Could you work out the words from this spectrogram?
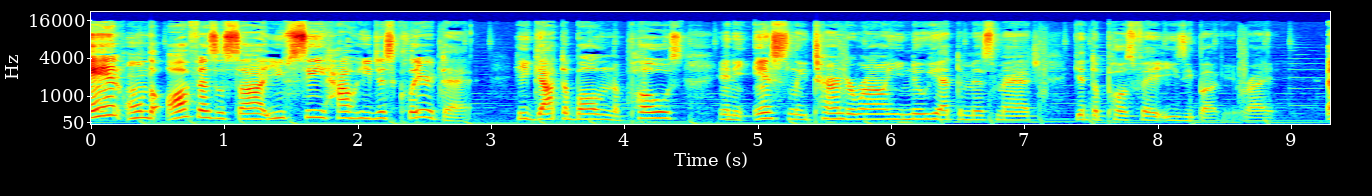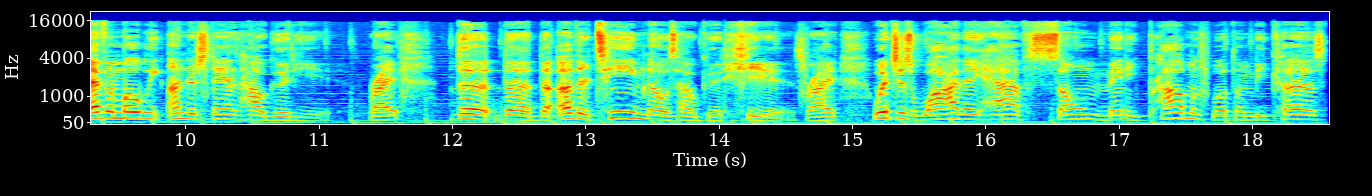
And on the offensive side, you see how he just cleared that. He got the ball in the post and he instantly turned around. He knew he had to mismatch, get the post fade easy bucket, right? Evan Mobley understands how good he is, right? The the the other team knows how good he is, right? Which is why they have so many problems with him because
